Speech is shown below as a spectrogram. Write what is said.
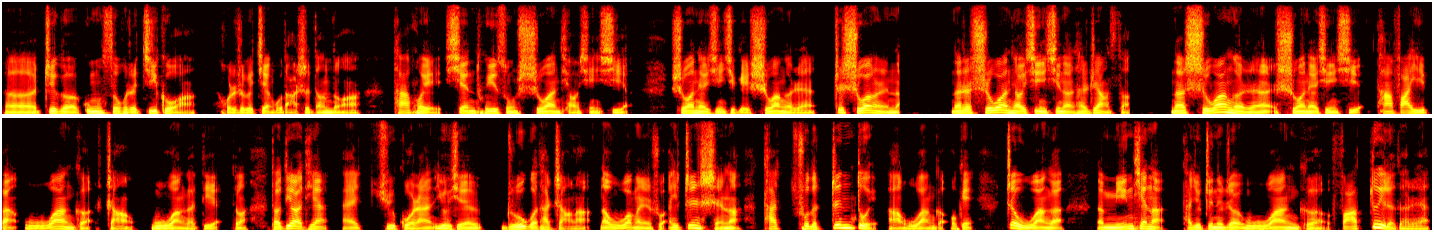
呃，这个公司或者机构啊，或者这个荐股大师等等啊，他会先推送十万条信息，十万条信息给十万个人。这十万个人呢，那这十万条信息呢，它是这样子的。那十万个人，十万条信息，他发一半，五万个涨，五万个跌，对吧？到第二天，哎，就果然有些，如果它涨了，那五万个人说，哎，真神了，他说的真对啊，五万个，OK，这五万个，那明天呢，他就针对这五万个发对了的人，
